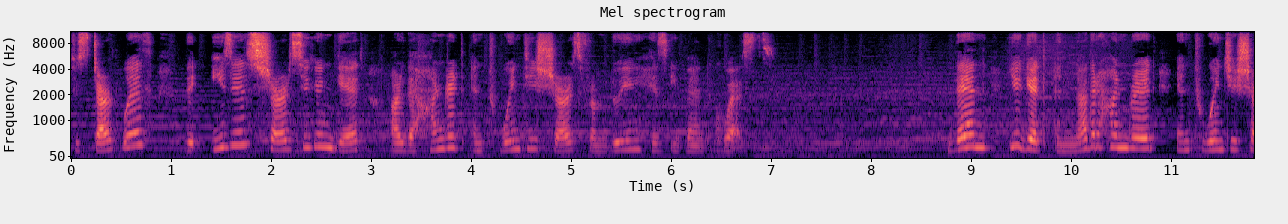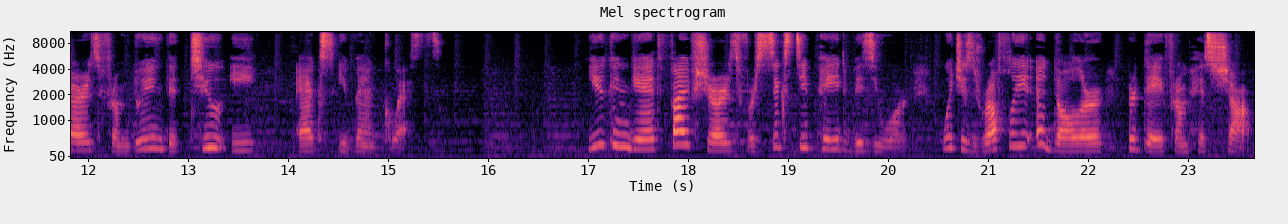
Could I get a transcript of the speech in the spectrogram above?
To start with, the easiest shards you can get are the 120 shards from doing his event quests. Then you get another 120 shards from doing the 2EX event quests you can get 5 shirts for 60 paid Visiore, which is roughly a dollar per day from his shop.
